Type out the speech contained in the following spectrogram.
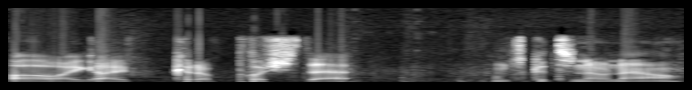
Oh, I, I could have pushed that. That's good to know now.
